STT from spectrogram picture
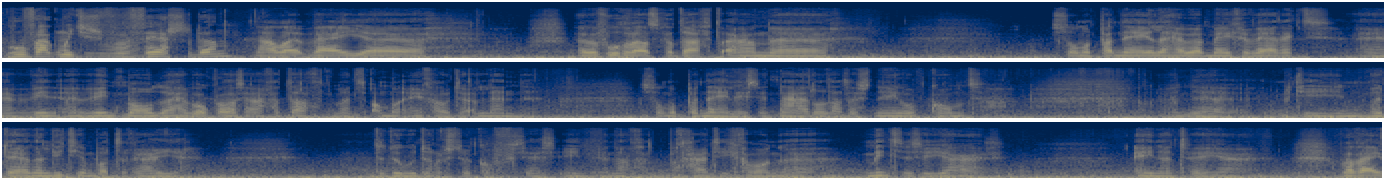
Hoe vaak moet je ze verversen dan? Nou, wij uh, hebben vroeger wel eens gedacht aan uh, zonnepanelen, hebben we mee gewerkt. Uh, wind, windmolen hebben we ook wel eens aan gedacht, maar het is allemaal een grote ellende. Zonnepanelen is het nadeel dat er sneeuw op komt. En met die moderne lithiumbatterijen, daar doen we er een stuk of zes in. En dan gaat die gewoon minstens een jaar, één à twee jaar. Maar wij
